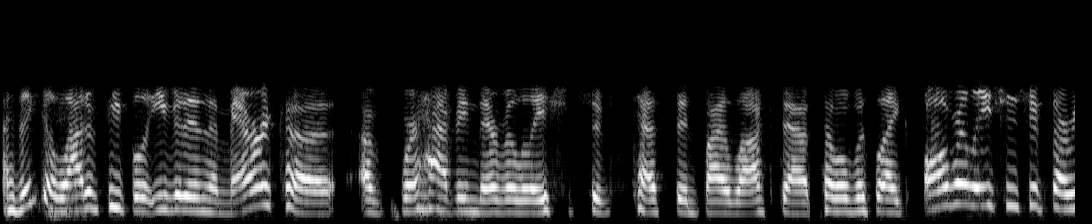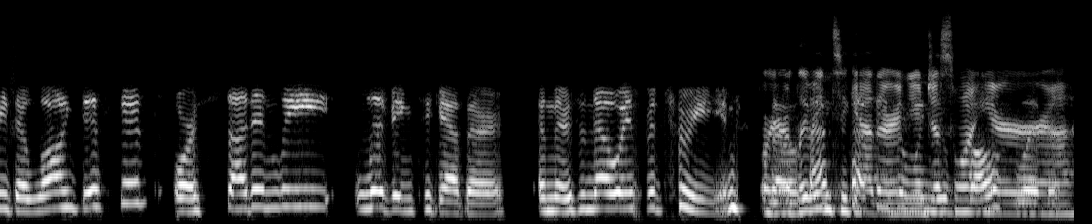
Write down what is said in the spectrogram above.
I think a lot of people, even in America, uh, were having their relationships tested by lockdown. Someone was like, all relationships are either long distance or suddenly living together. And there's no in between. Or so you're living together and you just want your uh,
